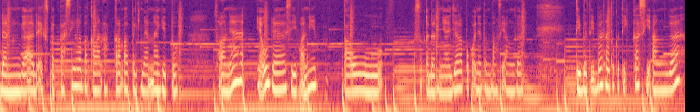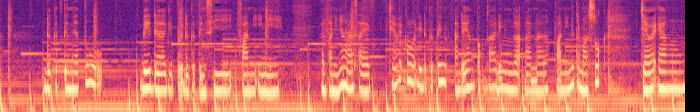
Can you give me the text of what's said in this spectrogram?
Dan nggak ada ekspektasi lah bakalan akrab apa gimana gitu soalnya ya udah si Fanny tahu sekedarnya aja lah pokoknya tentang si Angga. Tiba-tiba satu ketika si Angga deketinnya tuh beda gitu deketin si Fanny ini. Dan Fanny-nya ngerasa ya cewek kalau dideketin ada yang peka ada yang enggak karena Fanny ini termasuk cewek yang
